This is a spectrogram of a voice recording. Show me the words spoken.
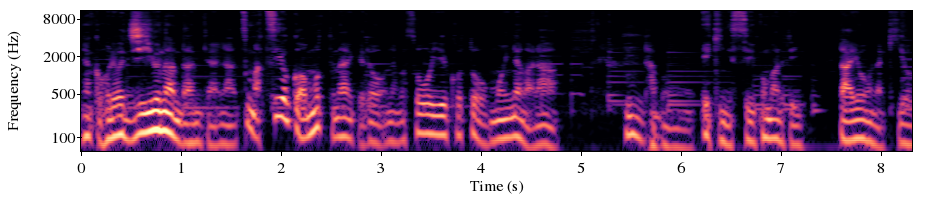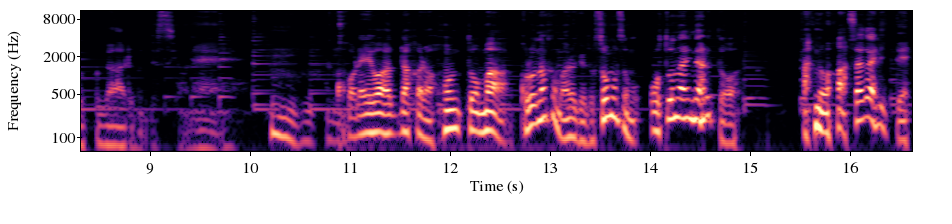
なんか俺は自由なんだみたいな、つまあ強くは思ってないけど、なんかそういうことを思いながら、うん多分駅に吸い込まれていったような記憶があるんですよね。うんうんこれは、だから本当まあ、コロナ禍もあるけど、そもそも大人になると、あの、朝帰りって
